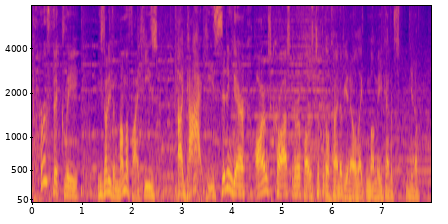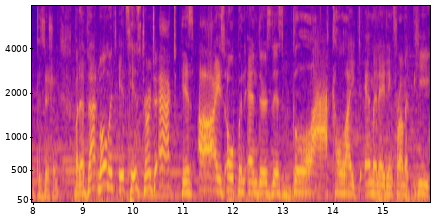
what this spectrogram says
perfectly, he's not even mummified, he's a guy. He's sitting there, arms crossed in a repose, typical kind of, you know, like mummy kind of, you know, position. But at that moment, it's his turn to act. His eyes open, and there's this black light emanating from it. He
